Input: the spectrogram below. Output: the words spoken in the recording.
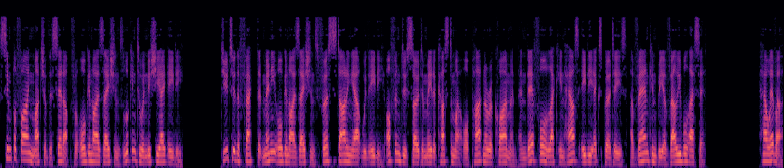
simplifying much of the setup for organizations looking to initiate ED. Due to the fact that many organizations first starting out with ED often do so to meet a customer or partner requirement and therefore lack in-house ED expertise, a VAN can be a valuable asset. However,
